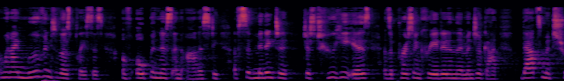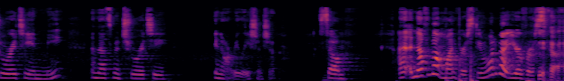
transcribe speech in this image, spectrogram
And when I move into those places of openness and honesty, of submitting to just who he is as a person created in the image of God, that's maturity in me and that's maturity in our relationship. So, uh, enough about my verse, Stephen. What about your verse? Yeah.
